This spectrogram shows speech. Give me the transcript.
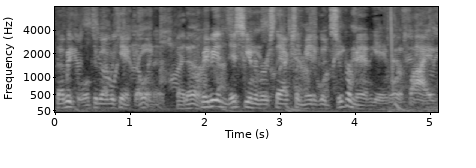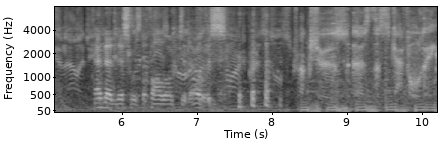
That'd be cool. Too bad we can't go in it. I know. Maybe in this universe they actually made a good Superman game or five, and then this was the follow-up to those. Structures as the scaffolding.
